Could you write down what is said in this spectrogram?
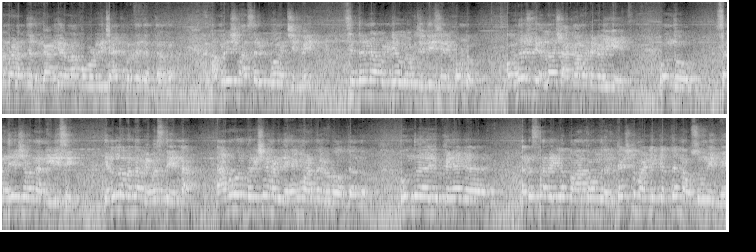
ಅನ್ಬೇಡ ಅಂತಿದ್ರು ಗಾಣಿಗೆ ಅನ್ನಕ್ ಹೋಗ್ಬಿಡ್ರಿ ಜಾತಿ ಬರ್ತೈತೆ ಅಂತ ಅಂದ. ಅಮರೇಶ್ ಮಾಸ್ತರ್ ಫೋನ್ ಹಚ್ಚಿದ್ವಿ. ಸಿದ್ದಣ್ಣ ಬಂಡಿ ಅವರವ್ರ ಜೊತೆ ಸೇರಿಕೊಂಡು ಬಹಳಷ್ಟು ಎಲ್ಲಾ ಶಾಖಾ ಮಠಗಳಿಗೆ ಒಂದು ಸಂದೇಶವನ್ನ ನೀಡಿಸಿ, ಎಲ್ಲವನ್ನ ವ್ಯವಸ್ಥೆಯನ್ನ ನಾನು ಒಂದು ಪರೀಕ್ಷೆ ಮಾಡಿದೆ, ಹೆಂಗ್ ಮಾಡ್ತಾ ಇವರು ಅಂತಂದು ಮುಂದೆ ಇವ್ರ ಕೈಯಾಗ ನಡೆಸ್ತಾರ ಇಲ್ಲಪ್ಪ ಅಂತ ಒಂದು ಟೆಸ್ಟ್ ಮಾಡ್ಲಿಕ್ಕೆ ಅಂತ ನಾವು ಸುಮ್ಮನಿದ್ವಿ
